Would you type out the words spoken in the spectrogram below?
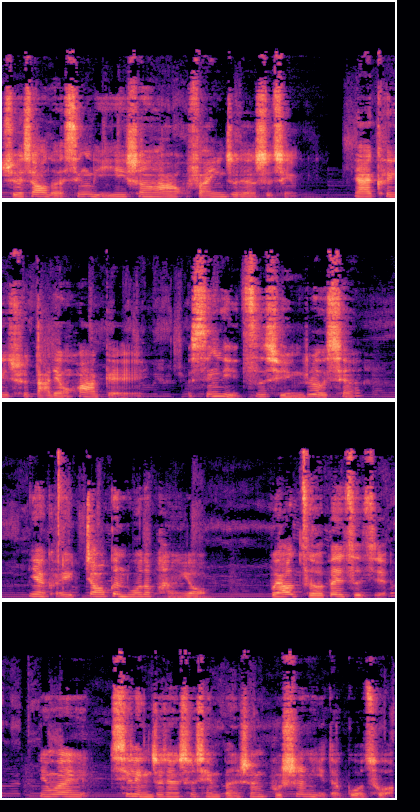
学校的心理医生啊反映这件事情。你还可以去打电话给心理咨询热线，你也可以交更多的朋友。不要责备自己，因为欺凌这件事情本身不是你的过错。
